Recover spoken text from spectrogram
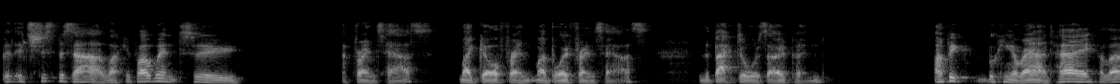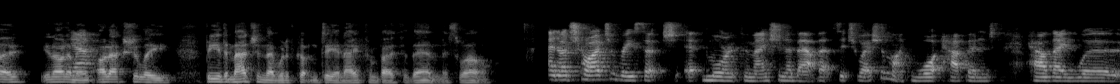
but it's just bizarre. Like if I went to a friend's house, my girlfriend, my boyfriend's house, the back door was open, I'd be looking around. Hey, hello. You know what I mean? I'd actually, but you'd imagine they would have gotten DNA from both of them as well. and I tried to research uh, more information about that situation, like what happened, how they were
